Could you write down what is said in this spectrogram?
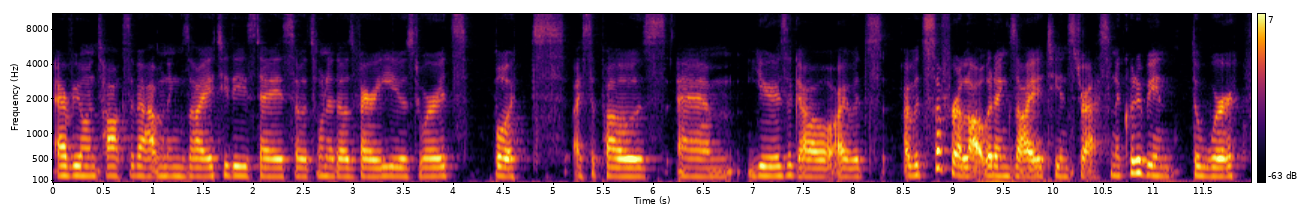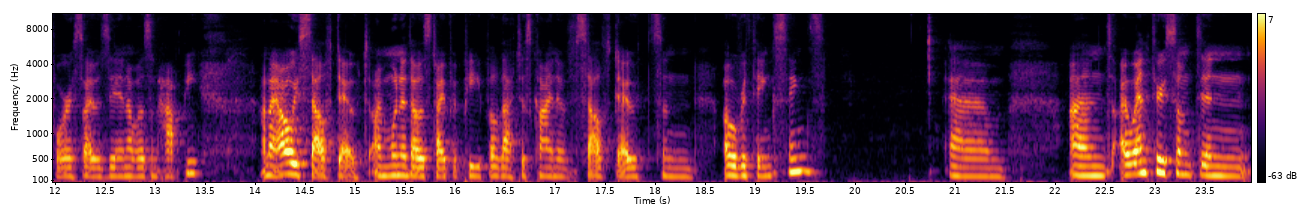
everyone talks about having anxiety these days, so it's one of those very used words. But I suppose um, years ago, I would I would suffer a lot with anxiety and stress, and it could have been the workforce I was in. I wasn't happy, and I always self doubt. I'm one of those type of people that just kind of self doubts and overthinks things. Um, and I went through something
